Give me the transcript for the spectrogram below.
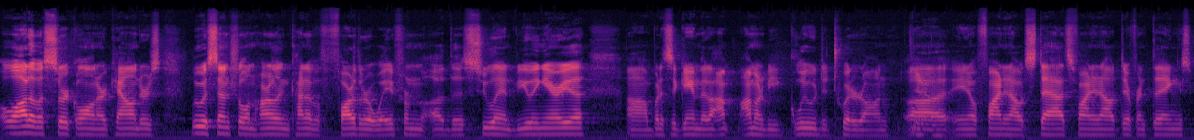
a lot of us circle on our calendars. Lewis Central and Harlan kind of farther away from uh, the Siouxland viewing area. Uh, but it's a game that I'm, I'm going to be glued to Twitter on. Uh, You know, finding out stats, finding out different things,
